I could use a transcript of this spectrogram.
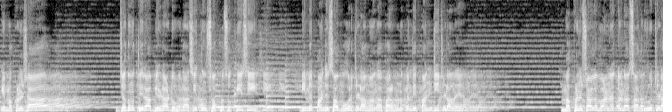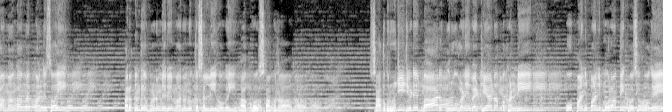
ਕਿ ਮੱਖਣ ਸ਼ਾਹ, ਜਦੋਂ ਤੇਰਾ ਬੇੜਾ ਡੁੱਬਦਾ ਸੀ, ਤੂੰ ਸੁੱਖ ਸੁਖੀ ਸੀ ਵੀ ਮੈਂ 500 ਮੋਹਰ ਚੜਾਵਾਂਗਾ, ਪਰ ਹੁਣ ਕਹਿੰਦੇ ਪੰਜ ਹੀ ਚੜਾਇਆ। ਮੱਖਣ ਸ਼ਾਹ ਲਵਾਣਾ ਕਹਿੰਦਾ, ਸਤਿਗੁਰੂ, ਚੜਾਵਾਂਗਾ ਮੈਂ 500 ਹੀ। ਪਰ ਕਹਿੰਦੇ, ਹੁਣ ਮੇਰੇ ਮਨ ਨੂੰ ਤਸੱਲੀ ਹੋ ਗਈ। ਆਖੋ, ਸਤਨਾਮ। ਸਤਿਗੁਰੂ ਜੀ, ਜਿਹੜੇ ਬਾਹਰ ਗੁਰੂ ਬਣੇ ਬੈਠੇ ਆ ਨਾ ਪਖੰਡੀ, ਉਹ ਪੰਜ ਪੰਜ ਮੋਹਰਾਂ ਤੇ ਖੁਸ਼ ਹੋ ਗਏ।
